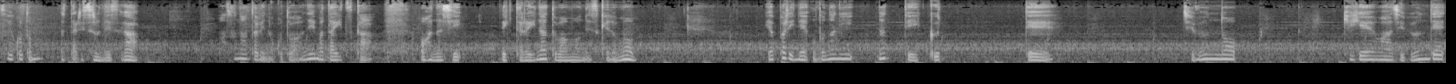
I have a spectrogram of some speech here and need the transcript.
そういうこともあったりするんですが、まあ、その辺りのことはねまたいつかお話できたらいいなとは思うんですけどもやっぱりね大人になっていくって自分の機嫌は自分で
